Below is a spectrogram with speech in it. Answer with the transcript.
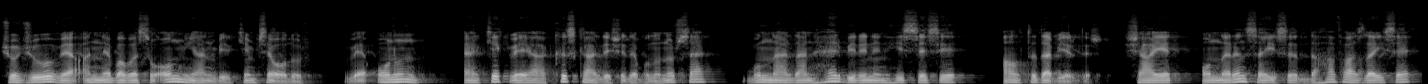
çocuğu ve anne babası olmayan bir kimse olur ve onun erkek veya kız kardeşi de bulunursa bunlardan her birinin hissesi altıda birdir. Şayet onların sayısı daha fazla ise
